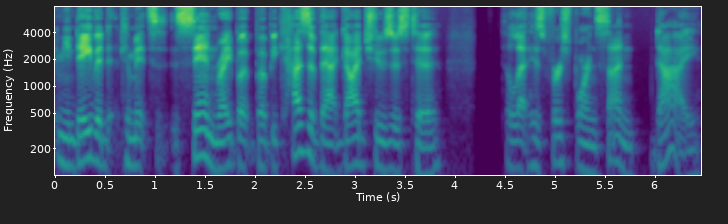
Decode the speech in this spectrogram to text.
I mean, David commits sin, right? But but because of that, God chooses to to let his firstborn son die.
